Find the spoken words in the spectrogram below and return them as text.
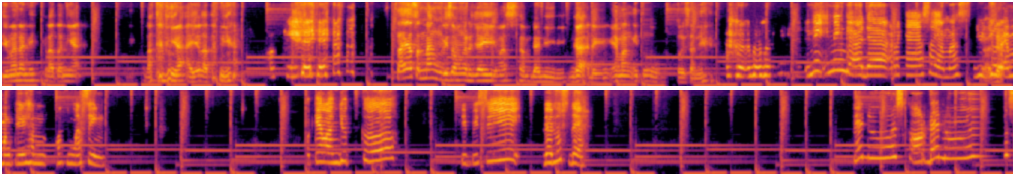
Gimana nih Latania? Latania, ayo Latania. Oke. Saya senang bisa mengerjai Mas Hamdani ini. Enggak, deh, emang itu tulisannya. ini ini nggak ada rekayasa ya Mas. Jujur emang pilihan masing-masing. Oke lanjut ke divisi Danus deh. Danus, Kor Danus.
